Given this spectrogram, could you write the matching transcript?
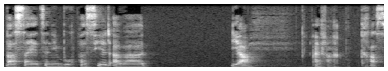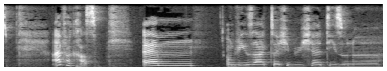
was da jetzt in dem Buch passiert, aber ja, einfach krass. Einfach krass. Ähm, und wie gesagt, solche Bücher, die so eine,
